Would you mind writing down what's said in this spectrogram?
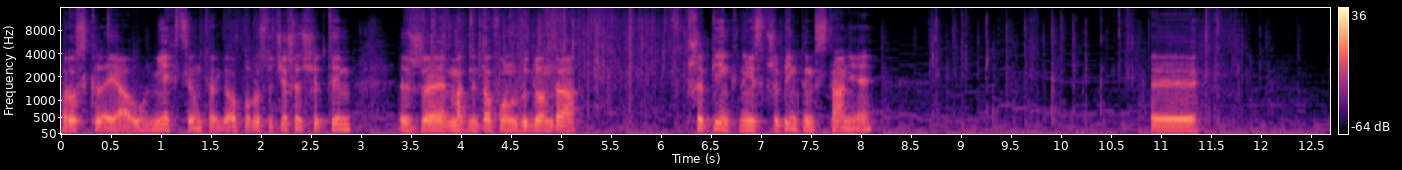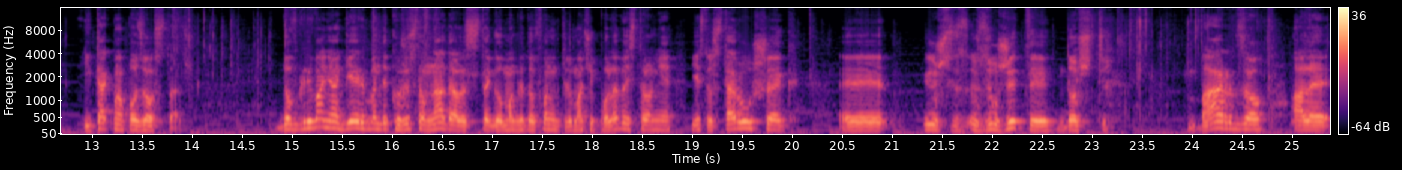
rozklejał, nie chcę tego. Po prostu cieszę się tym, że magnetofon wygląda w przepięknym, jest w przepięknym stanie. Yy, I tak ma pozostać. Do wgrywania gier będę korzystał nadal z tego magnetofonu, który macie po lewej stronie. Jest to staruszek, yy, już zużyty dość bardzo, ale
